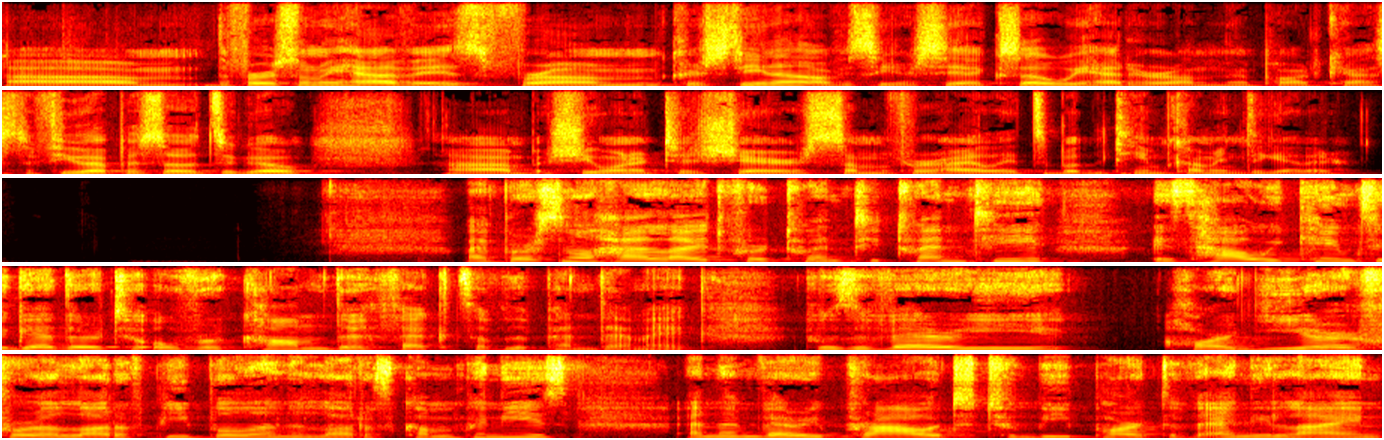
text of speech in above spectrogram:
Um, the first one we have is from Christina, obviously our CXO. We had her on the podcast a few episodes ago, um, but she wanted to share some of her highlights about the team coming together. My personal highlight for 2020 is how we came together to overcome the effects of the pandemic. It was a very hard year for a lot of people and a lot of companies. And I'm very proud to be part of Anyline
